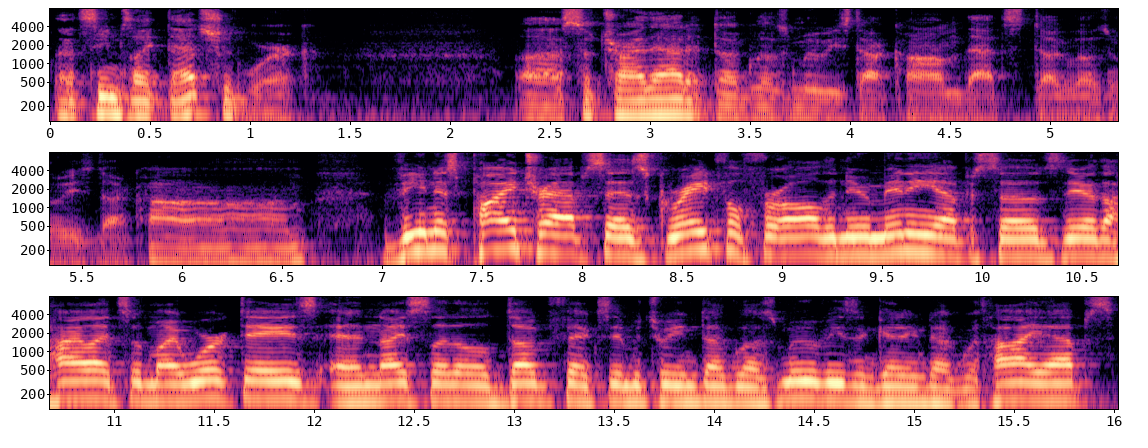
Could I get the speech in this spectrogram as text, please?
That seems like that should work. Uh, so try that at douglovesmovies.com. That's douglovesmovies.com. Venus Pie Trap says, grateful for all the new mini episodes. They are the highlights of my work days and nice little Doug fix in between Doug Loves Movies and Getting Doug with High Ups.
